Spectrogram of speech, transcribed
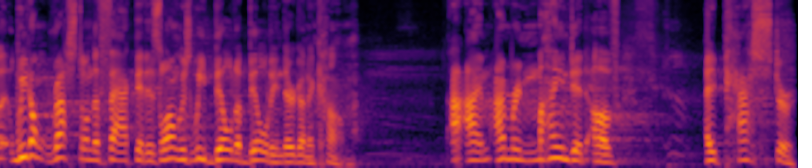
uh, we don't rest on the fact that as long as we build a building, they're gonna come. I, am I'm, I'm reminded of a pastor,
